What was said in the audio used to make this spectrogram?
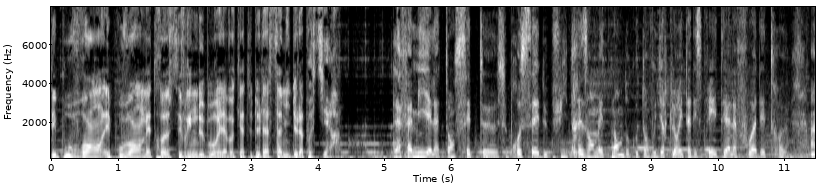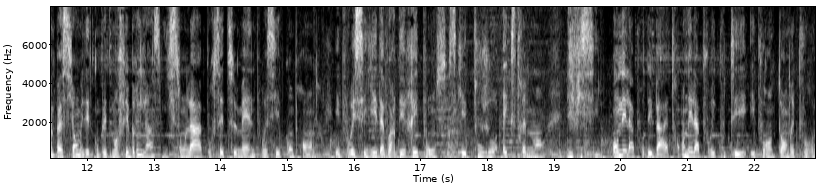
éprouvants, éprouvants. Maître Séverine Debourg est l'avocate de la famille de la postière. La famille, elle attend euh, ce procès depuis 13 ans maintenant, donc autant vous dire que leur état d'esprit était à la fois d'être euh, impatient, mais d'être complètement fébrile. Hein. Ils sont là pour cette semaine, pour essayer de comprendre et pour essayer d'avoir des réponses, ce qui est toujours extrêmement difficile. On est là pour débattre, on est là pour écouter et pour entendre et pour,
